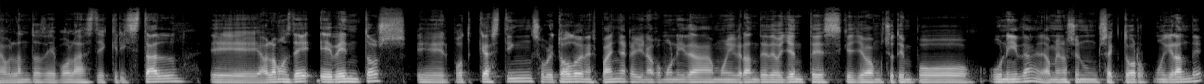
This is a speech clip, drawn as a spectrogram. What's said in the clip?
hablando de bolas de cristal, eh, hablamos de eventos, el podcasting, sobre todo en España, que hay una comunidad muy grande de oyentes que lleva mucho tiempo unida, al menos en un sector muy grande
